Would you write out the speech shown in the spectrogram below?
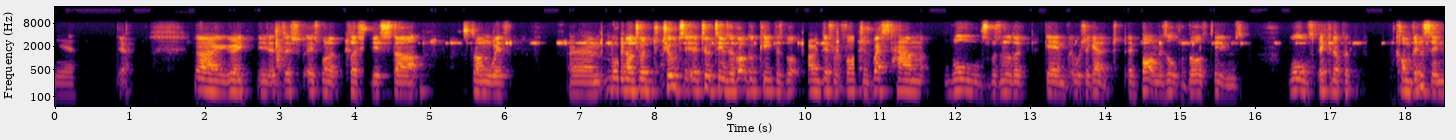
yeah. Yeah. No, I agree. It's, it's, it's one of the places you'd start strong with. Um, moving on to a, two two teams that have got good keepers but are in different fortunes. West Ham Wolves was another game, which again important result for both teams. Wolves picking up a convincing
